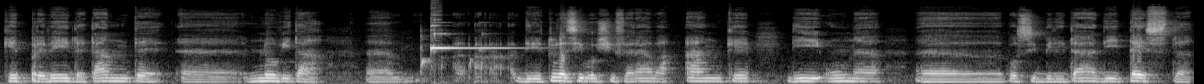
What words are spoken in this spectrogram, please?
che prevede tante eh, novità, eh, addirittura si vociferava anche di una eh, possibilità di test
